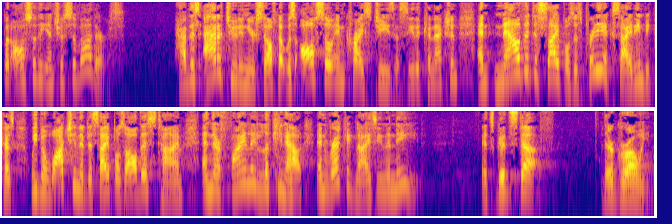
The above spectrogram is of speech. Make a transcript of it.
but also the interests of others. Have this attitude in yourself that was also in Christ Jesus. See the connection? And now the disciples, it's pretty exciting because we've been watching the disciples all this time and they're finally looking out and recognizing the need. It's good stuff. They're growing.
